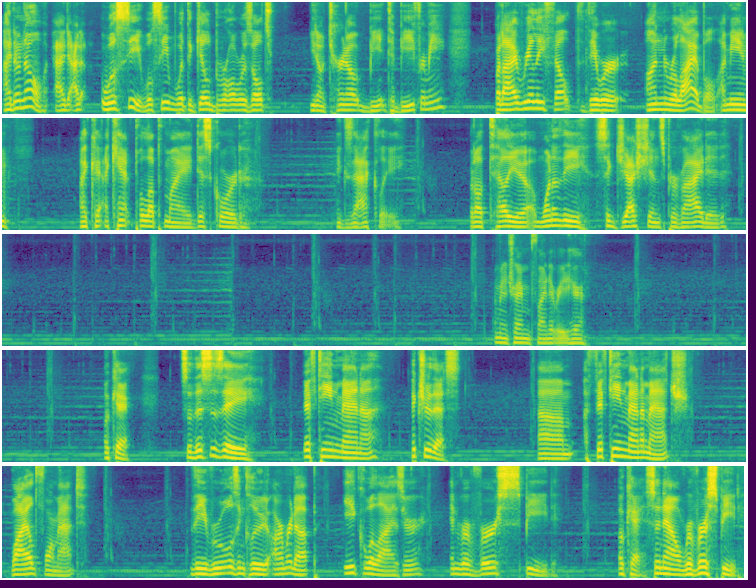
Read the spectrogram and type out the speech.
I don't know. I, I, we'll see. We'll see what the guild brawl results, you know, turn out be, to be for me. But I really felt they were unreliable. I mean, I, ca- I can't pull up my Discord exactly, but I'll tell you one of the suggestions provided. I'm going to try and find it right here. Okay. So this is a 15 mana. Picture this. Um, a 15 mana match, wild format. The rules include armored up, equalizer, and reverse speed. Okay, so now reverse speed.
